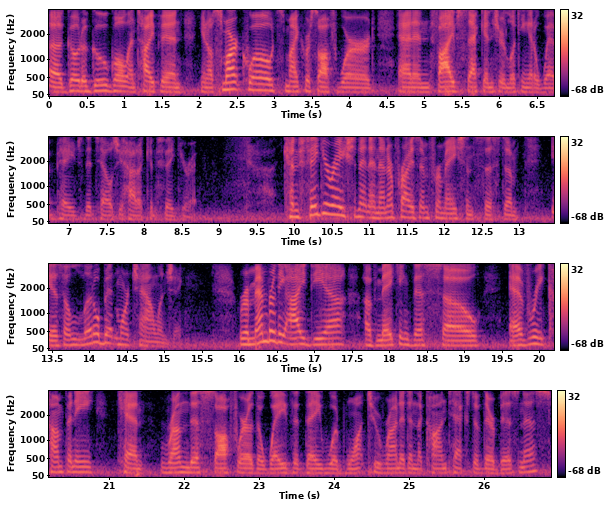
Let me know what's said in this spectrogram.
uh, go to Google and type in, you know, smart quotes, Microsoft Word, and in five seconds you're looking at a web page that tells you how to configure it. Configuration in an enterprise information system is a little bit more challenging. Remember the idea of making this so every company can run this software the way that they would want to run it in the context of their business?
